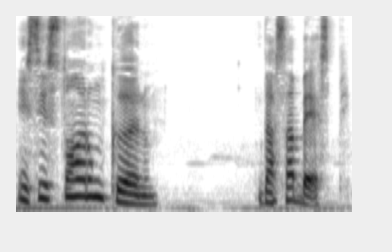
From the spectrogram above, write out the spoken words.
E se estoura um cano da Sabesp,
